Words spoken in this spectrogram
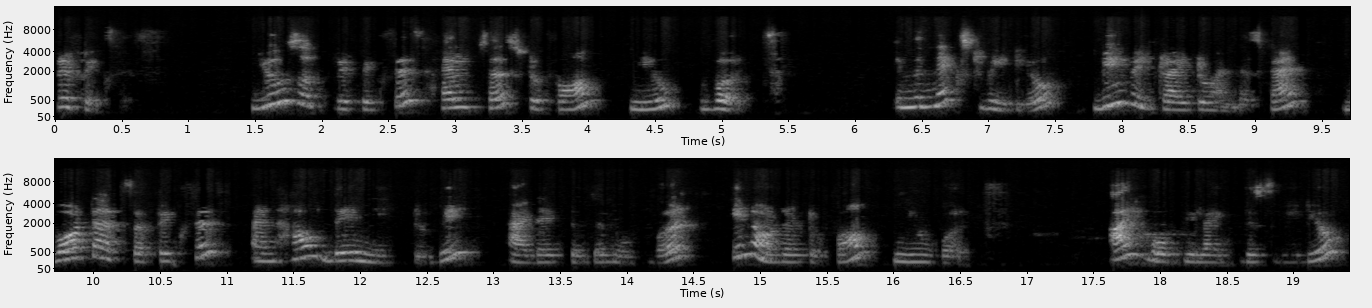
prefixes. Use of prefixes helps us to form new words. In the next video, we will try to understand what are suffixes and how they need to be added to the root word in order to form new words. I hope you like this video.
